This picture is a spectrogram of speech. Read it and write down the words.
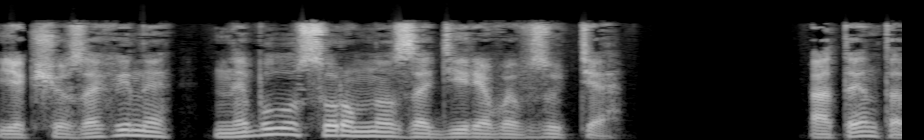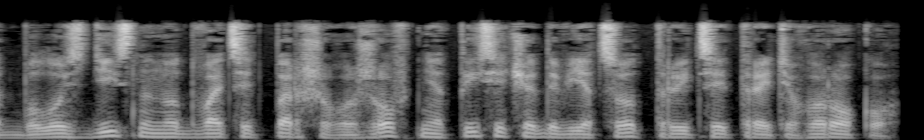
якщо загине, не було соромно за діряве взуття. Атентат було здійснено 21 жовтня 1933 року.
